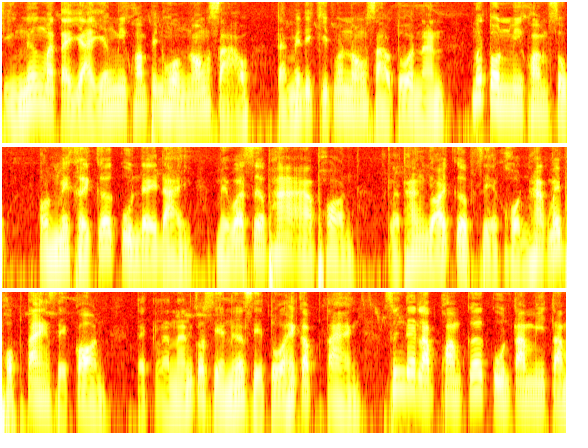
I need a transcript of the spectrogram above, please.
จริงเนื่องมาแต่ใหญ่ยังมีความเป็นห่วงน้องสาว แต่ไม่ได้คิดว่าน้องสาวตัวนั้น เมื่อตนมีความสุข ตนไม่เคยเกื้อกูลใด ๆ ไม่ว่าเสื้อผ้าอาภรณ์กระทั่งย้อยเกือบเสียคนหากไม่พบแตงเสียก่อน แต่กระนั้นก็เสียเนื้อเสียตัวให้กับแตงซึ่งได้รับความเกื้อกูลตามมีตาม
